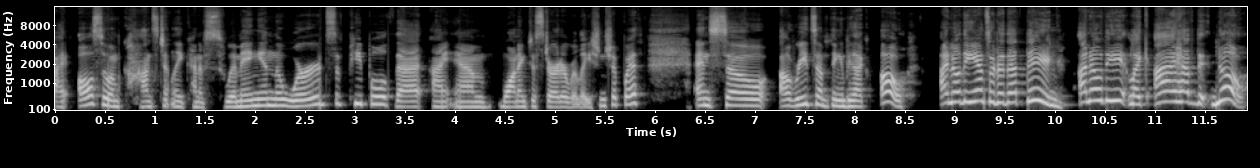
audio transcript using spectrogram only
I also am constantly kind of swimming in the words of people that I am wanting to start a relationship with. And so I'll read something and be like, oh, I know the answer to that thing. I know the, like, I have the, no.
